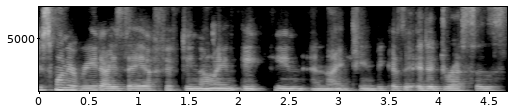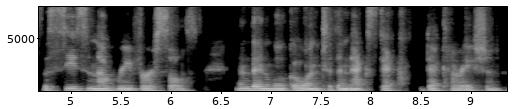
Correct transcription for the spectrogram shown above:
Just want to read Isaiah 59, 18, and 19 because it addresses the season of reversals. And then we'll go on to the next de- declaration.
